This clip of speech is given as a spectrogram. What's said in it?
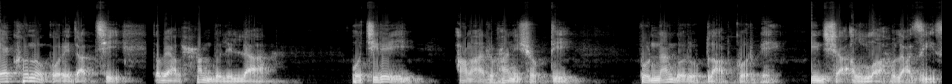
এখনও করে যাচ্ছি। তবে আলহামদুলিল্লাহ অচিরেই আমার রুহানি শক্তি পূর্ণাঙ্গ রূপ লাভ করবে। ইনশা আল্লাহুল আজিজ।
